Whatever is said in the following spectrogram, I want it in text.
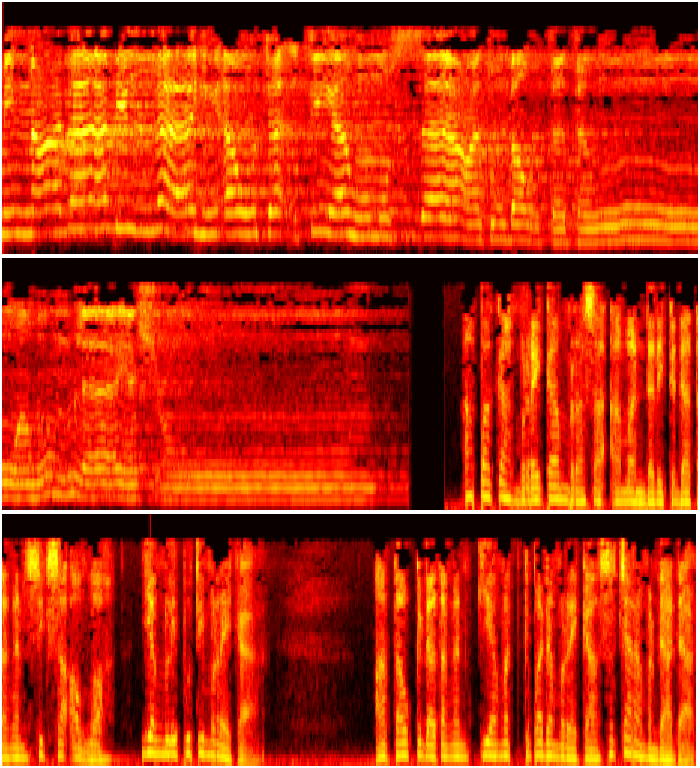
من عذاب الله أو تأتيهم الساعة بغتة وهم لا يشعرون Apakah mereka merasa aman dari kedatangan siksa Allah yang meliputi mereka? Atau kedatangan kiamat kepada mereka secara mendadak,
